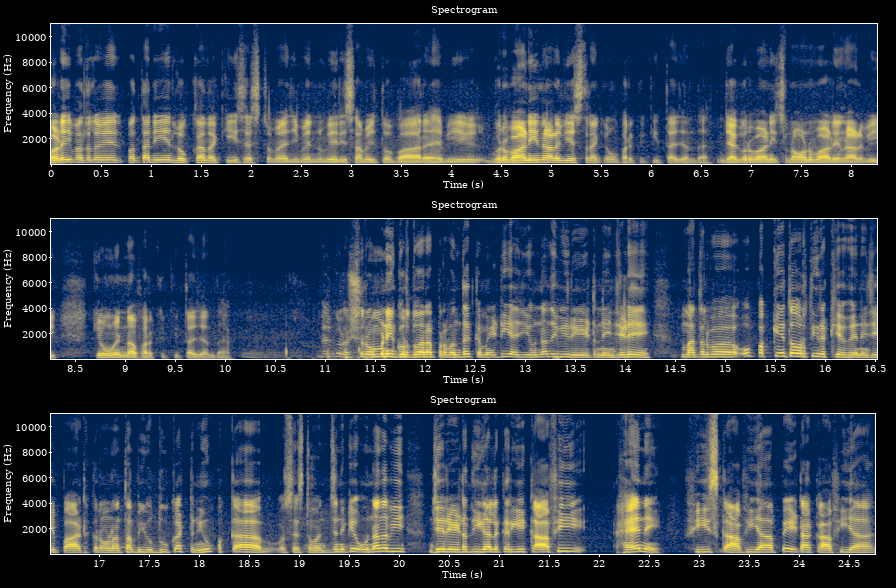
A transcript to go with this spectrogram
ਬੜੀ ਮਤਲਬ ਇਹ ਪਤਾ ਨਹੀਂ ਇਹ ਲੋਕਾਂ ਦਾ ਕੀ ਸਿਸਟਮ ਹੈ ਜੀ, ਮੈਨੂੰ ਮੇਰੀ ਸਮਝ ਤੋਂ ਬਾਹਰ ਹੈ ਵੀ ਇਹ ਗੁਰਬਾਣੀ ਨਾਲ ਵੀ ਇਸ ਤਰ੍ਹਾਂ ਕਿਉਂ ਫ਼ਰਕ ਕੀਤਾ ਜਾਂਦਾ ਜਾਂ ਗੁਰਬਾਣੀ ਸੁਣਾਉਣ ਵਾਲੇ ਨਾਲ ਵੀ ਕਿਉਂ ਇੰਨਾ ਫ਼ਰਕ ਕੀਤਾ ਜਾਂਦਾ ਬਿਲਕੁਲ, ਸ਼੍ਰੋਮਣੀ ਗੁਰਦੁਆਰਾ ਪ੍ਰਬੰਧਕ ਕਮੇਟੀ ਆ ਜੀ, ਉਹਨਾਂ ਦੇ ਵੀ ਰੇਟ ਨੇ ਜਿਹੜੇ ਮਤਲਬ ਉਹ ਪੱਕੇ ਤੌਰ ਤੇ ਰੱਖੇ ਹੋਏ ਨੇ ਜੇ ਪਾਠ ਕਰਾਉਣਾ ਤਾਂ ਵੀ ਉਦੋਂ ਘੱਟ ਨਹੀਂ, ਉਹ ਪੱਕਾ ਸਿਸਟਮ ਆ। ਜਾਣੀ ਕਿ ਉਹਨਾਂ ਦਾ ਵੀ ਜੇ ਰੇਟ ਦੀ ਗੱਲ ਕਰੀਏ, ਕਾਫੀ ਹੈ ਨੇ। ਫੀਸ ਕਾਫੀ ਆ, ਭੇਟਾ ਕਾਫੀ ਆ,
